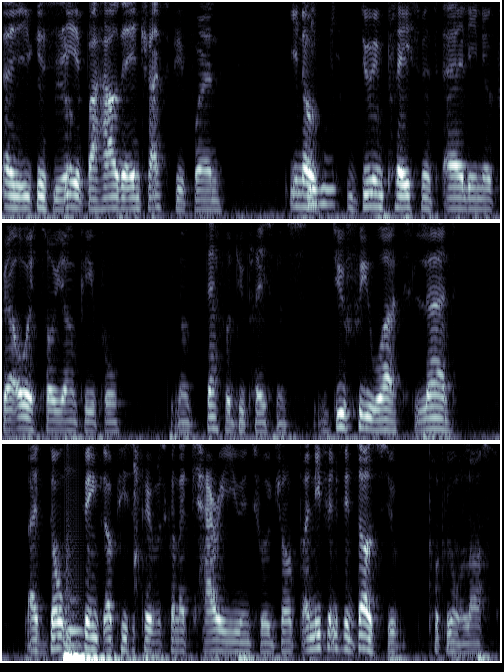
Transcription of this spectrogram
And you can see Yeah. it by how they interact with people. And you know, Mm-hmm. doing placements early in your career. I always tell young people, you know, definitely do placements. Do free work. Learn. Like, don't Mm. think a piece of paper is gonna carry you into a job. And even if it does, you probably won't last.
